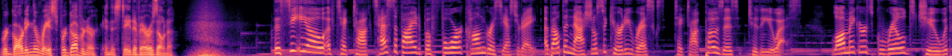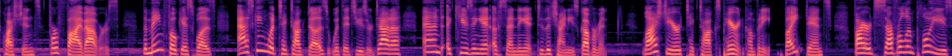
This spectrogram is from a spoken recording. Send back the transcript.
regarding the race for governor in the state of Arizona. The CEO of TikTok testified before Congress yesterday about the national security risks TikTok poses to the U.S. Lawmakers grilled Chew with questions for five hours. The main focus was asking what TikTok does with its user data and accusing it of sending it to the Chinese government. Last year, TikTok's parent company, ByteDance, fired several employees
